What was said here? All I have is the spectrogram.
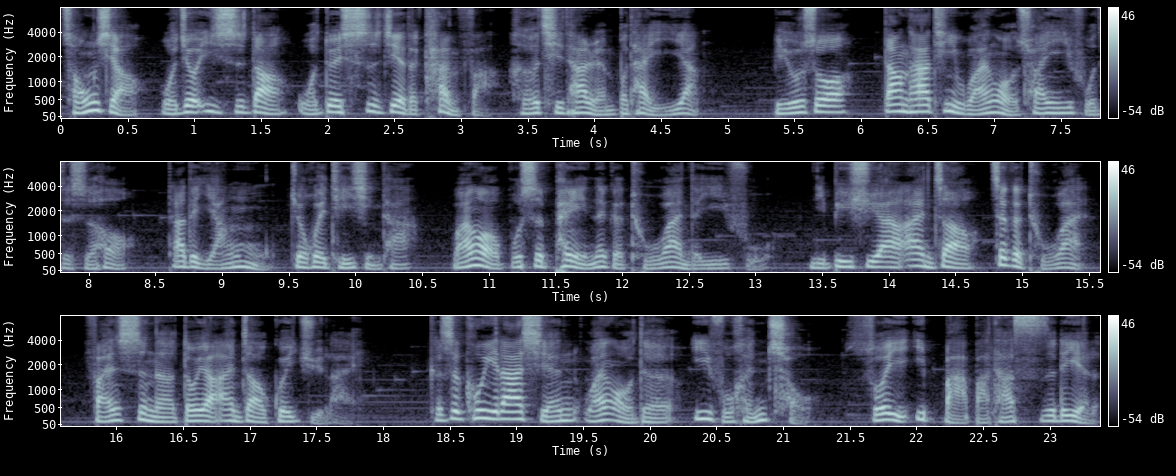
从小我就意识到我对世界的看法和其他人不太一样。比如说，当他替玩偶穿衣服的时候，他的养母就会提醒他，玩偶不是配那个图案的衣服，你必须要按照这个图案，凡事呢都要按照规矩来。可是库伊拉嫌玩偶的衣服很丑。所以一把把它撕裂了，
